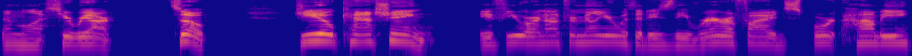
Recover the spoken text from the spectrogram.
nonetheless, here we are. So, geocaching if you are not familiar with it, is the rarefied sport hobby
